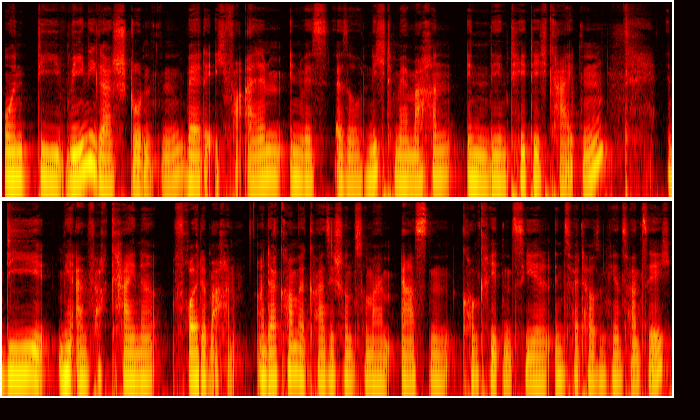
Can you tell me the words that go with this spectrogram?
Und die weniger Stunden werde ich vor allem invest also nicht mehr machen in den Tätigkeiten, die mir einfach keine Freude machen. Und da kommen wir quasi schon zu meinem ersten konkreten Ziel in 2024.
